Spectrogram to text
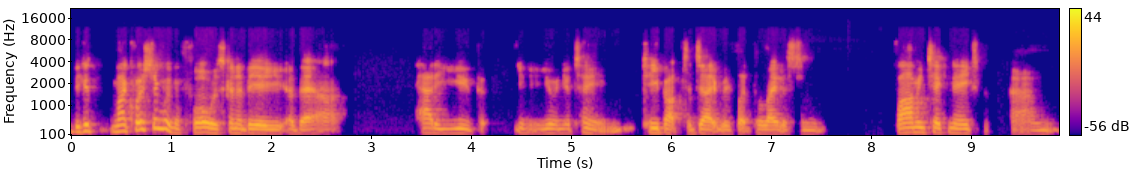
because my question forward was going to be about how do you you know you and your team keep up to date with like the latest in farming techniques, um,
